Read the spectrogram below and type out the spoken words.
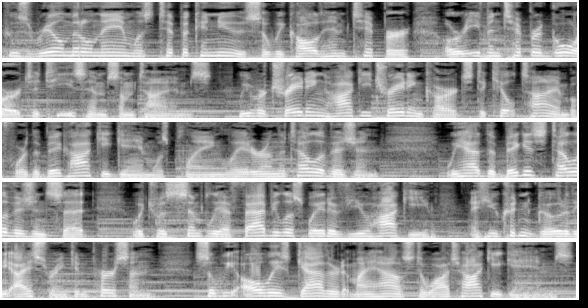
whose real middle name was Tippecanoe, so we called him Tipper, or even Tipper Gore to tease him sometimes. We were trading hockey trading cards to kill time before the big hockey game was playing later on the television. We had the biggest television set, which was simply a fabulous way to view hockey if you couldn't go to the ice rink in person, so we always gathered at my house to watch hockey games.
